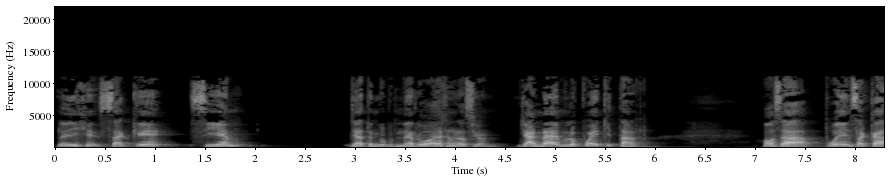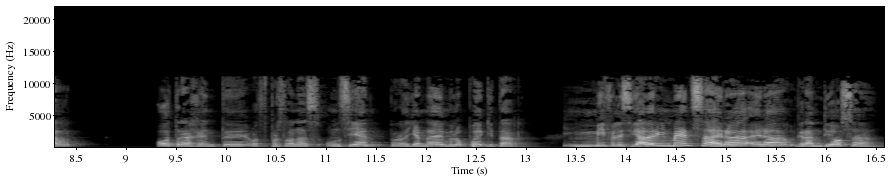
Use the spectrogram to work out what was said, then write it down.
Le dije, saqué 100. Ya tengo el primer lugar de generación. Ya nadie me lo puede quitar. O sea, pueden sacar otra gente, otras personas un 100, pero ya nadie me lo puede quitar. Mi felicidad era inmensa, era, era grandiosa.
